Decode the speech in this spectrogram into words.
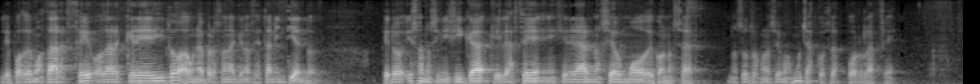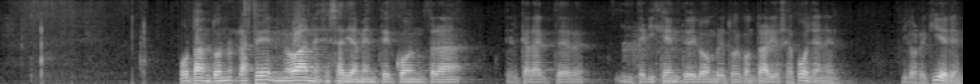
Le podemos dar fe o dar crédito a una persona que nos está mintiendo. Pero eso no significa que la fe en general no sea un modo de conocer. Nosotros conocemos muchas cosas por la fe. Por tanto, la fe no va necesariamente contra el carácter inteligente del hombre, todo el contrario, se apoya en él y lo requiere.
